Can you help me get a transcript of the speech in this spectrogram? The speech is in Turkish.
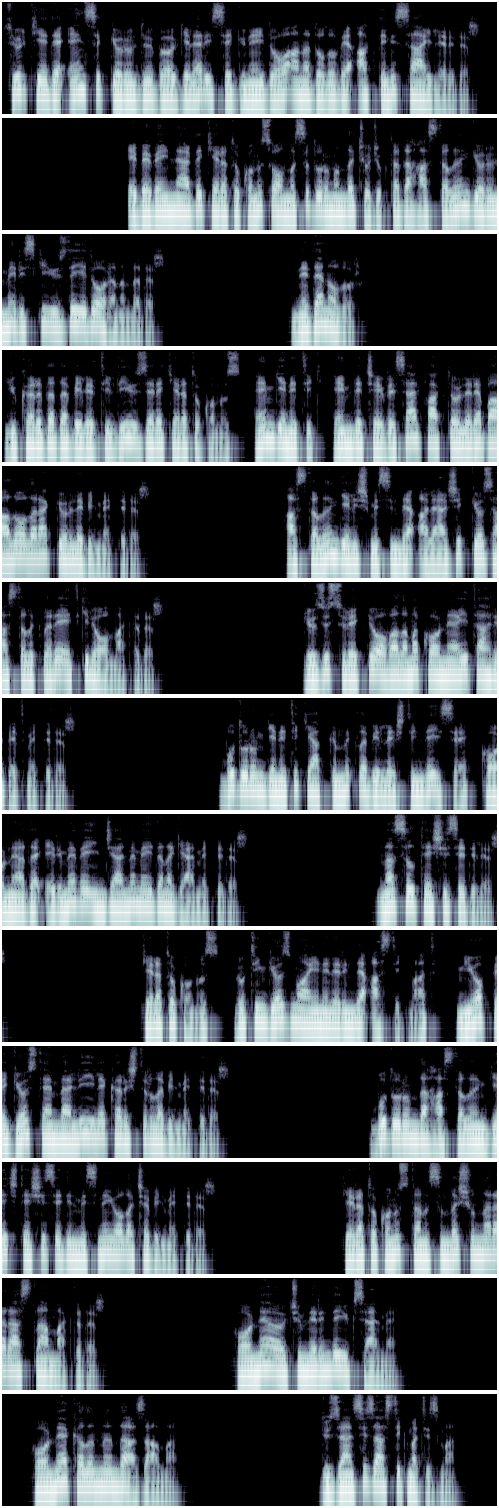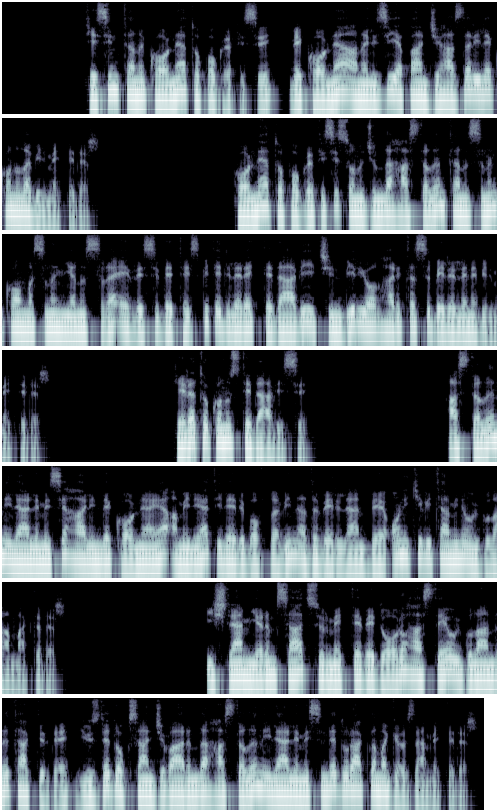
Türkiye'de en sık görüldüğü bölgeler ise Güneydoğu Anadolu ve Akdeniz sahilleridir. Ebeveynlerde keratokonus olması durumunda çocukta da hastalığın görülme riski %7 oranındadır. Neden olur? Yukarıda da belirtildiği üzere keratokonus hem genetik hem de çevresel faktörlere bağlı olarak görülebilmektedir. Hastalığın gelişmesinde alerjik göz hastalıkları etkili olmaktadır. Gözü sürekli ovalama korneayı tahrip etmektedir. Bu durum genetik yatkınlıkla birleştiğinde ise korneada erime ve incelme meydana gelmektedir. Nasıl teşhis edilir? Keratokonus, rutin göz muayenelerinde astigmat, miyop ve göz tembelliği ile karıştırılabilmektedir. Bu durumda hastalığın geç teşhis edilmesine yol açabilmektedir. Keratokonus tanısında şunlara rastlanmaktadır. Kornea ölçümlerinde yükselme. Kornea kalınlığında azalma. Düzensiz astigmatizma. Kesin tanı kornea topografisi ve kornea analizi yapan cihazlar ile konulabilmektedir. Kornea topografisi sonucunda hastalığın tanısının konmasının yanı sıra evresi de tespit edilerek tedavi için bir yol haritası belirlenebilmektedir. Keratokonus tedavisi Hastalığın ilerlemesi halinde korneaya ameliyat ile riboflavin adı verilen B12 vitamini uygulanmaktadır. İşlem yarım saat sürmekte ve doğru hastaya uygulandığı takdirde %90 civarında hastalığın ilerlemesinde duraklama gözlenmektedir.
